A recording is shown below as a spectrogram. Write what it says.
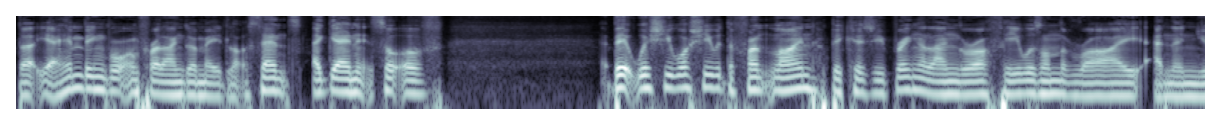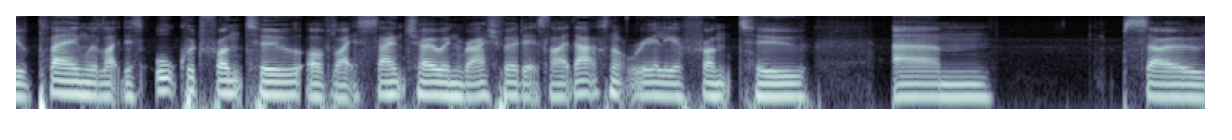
but yeah, him being brought on for Elanga made a lot of sense. Again, it's sort of a bit wishy-washy with the front line because you bring Elanga off, he was on the right, and then you're playing with like this awkward front two of like Sancho and Rashford. It's like that's not really a front two. Um, so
